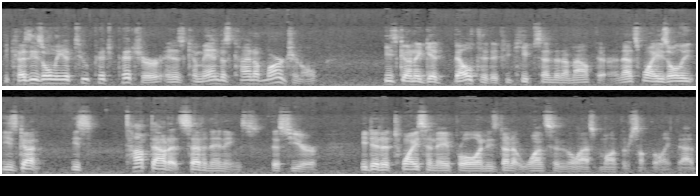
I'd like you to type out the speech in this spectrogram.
because he's only a two pitch pitcher and his command is kind of marginal, he's going to get belted if you keep sending him out there. And that's why he's only he's got he's topped out at seven innings this year. He did it twice in April, and he's done it once in the last month or something like that.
